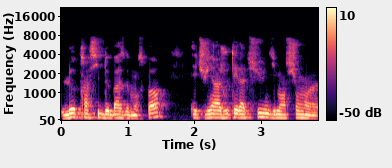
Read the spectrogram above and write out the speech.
le principe de base de mon sport. Et tu viens ajouter là-dessus une dimension euh,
